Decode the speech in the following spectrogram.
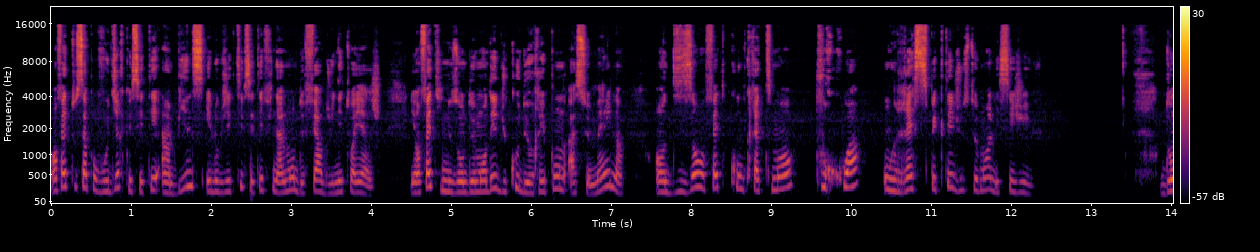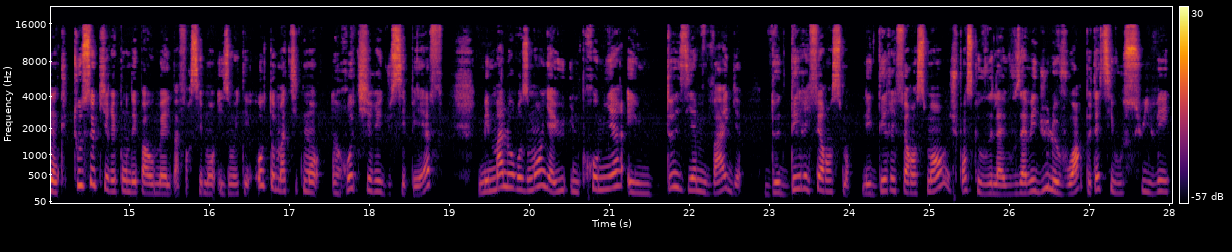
en fait, tout ça pour vous dire que c'était un BINS et l'objectif c'était finalement de faire du nettoyage. Et en fait, ils nous ont demandé du coup de répondre à ce mail en disant en fait concrètement pourquoi on respectait justement les CGU. Donc, tous ceux qui répondaient pas au mail, pas bah, forcément, ils ont été automatiquement retirés du CPF. Mais malheureusement, il y a eu une première et une deuxième vague de déréférencement. Les déréférencements, je pense que vous, avez dû le voir, peut-être si vous suivez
